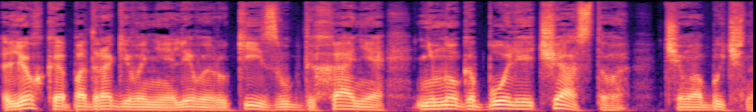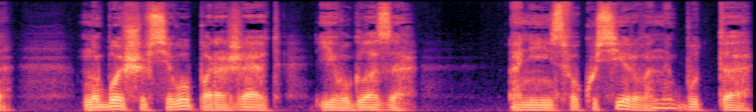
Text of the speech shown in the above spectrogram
легкое подрагивание левой руки и звук дыхания немного более частого, чем обычно, но больше всего поражают его глаза. Они не сфокусированы, будто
